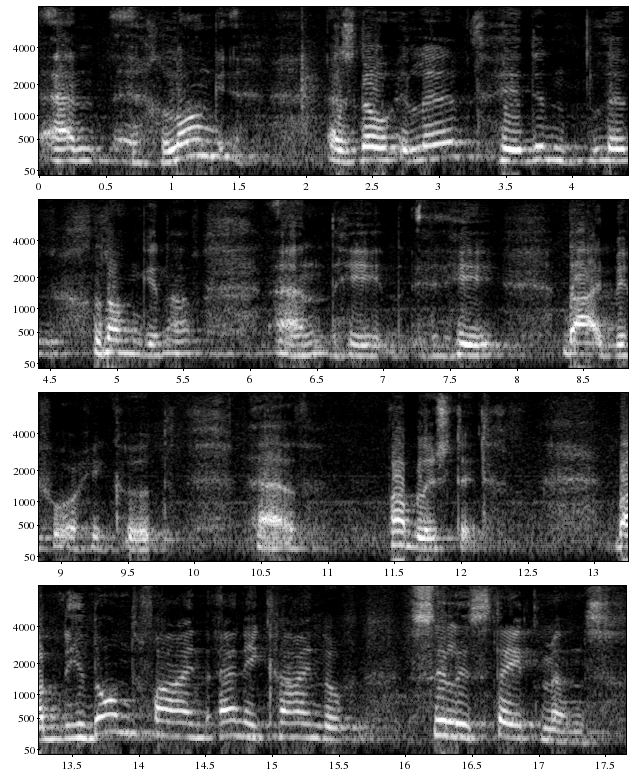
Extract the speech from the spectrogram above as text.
And uh, long as though he lived, he didn't live long enough, and he he died before he could have published it. But you don't find any kind of silly statements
